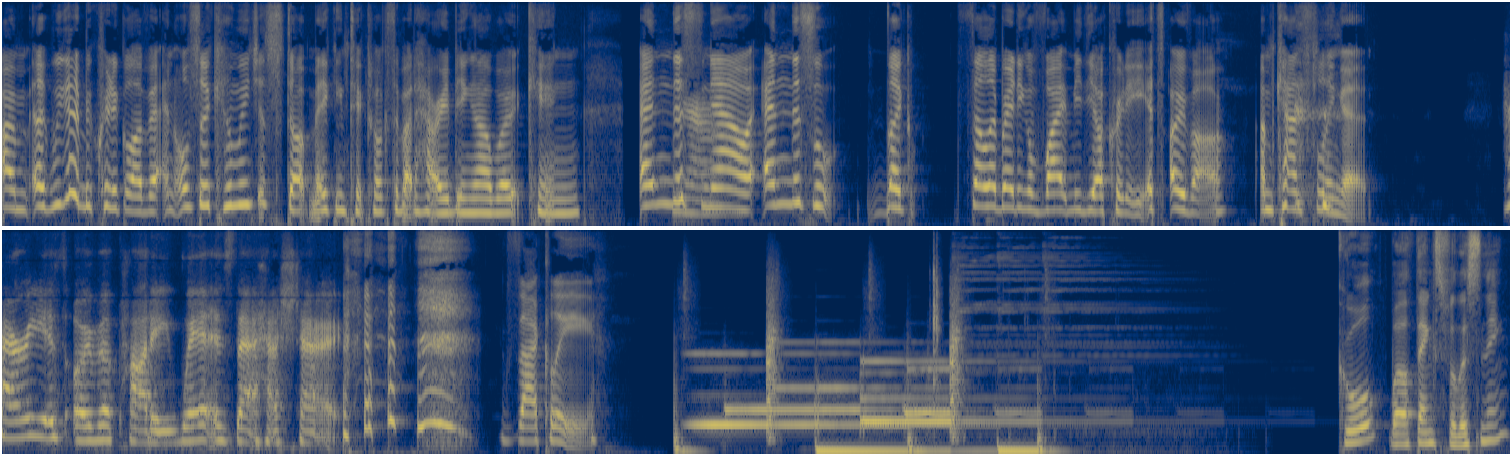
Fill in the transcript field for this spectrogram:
um like we gotta be critical of it. And also can we just stop making tiktoks about harry being our woke king? End this Yeah. now. End this like celebrating of white mediocrity it's over i'm canceling it Harry is over party. Where is that hashtag? exactly Cool. Well, thanks for listening.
